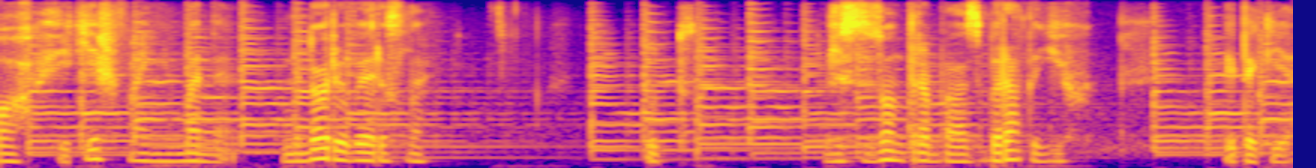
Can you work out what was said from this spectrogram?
О, які ж файні в мене помідори виросли. Тут вже сезон треба збирати їх. І таке.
